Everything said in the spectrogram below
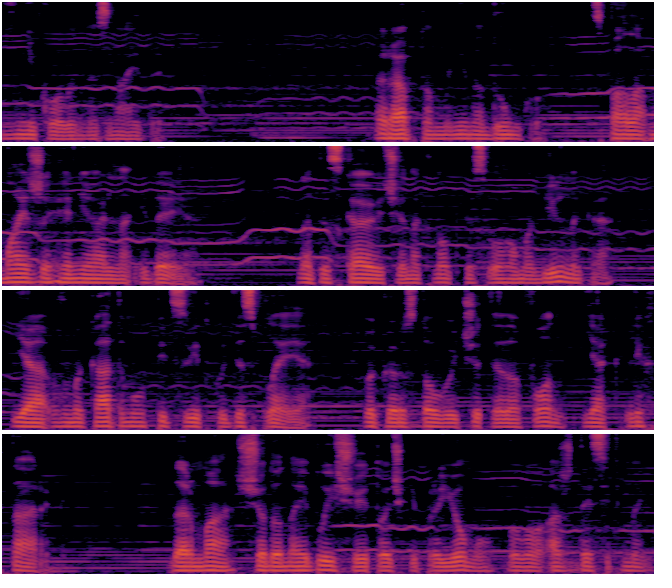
й ніколи не знайде. Раптом мені на думку спала майже геніальна ідея. Натискаючи на кнопки свого мобільника, я вмикатиму підсвітку дисплея, використовуючи телефон як ліхтарик. Дарма що до найближчої точки прийому було аж 10 миль.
